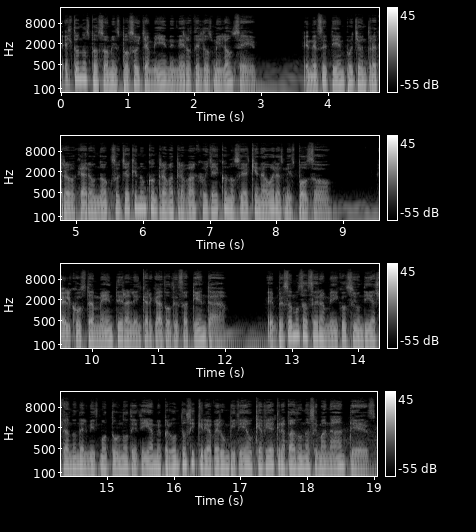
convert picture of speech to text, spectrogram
Esto nos pasó a mi esposo y a mí en enero del 2011. en ese tiempo yo entré a trabajar a un Oxxo ya que no encontraba trabajo y ahí conocí a quien ahora es mi esposo. Él justamente era el encargado de esa tienda. Empezamos a ser amigos y un día estando en el mismo turno de día me preguntó si quería ver un video que había grabado una semana antes.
